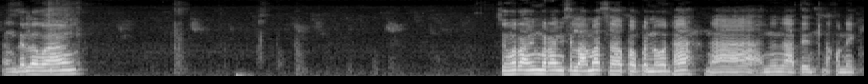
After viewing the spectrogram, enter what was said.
ang dalawang So maraming maraming salamat sa pagpanood ha na ano natin na connect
